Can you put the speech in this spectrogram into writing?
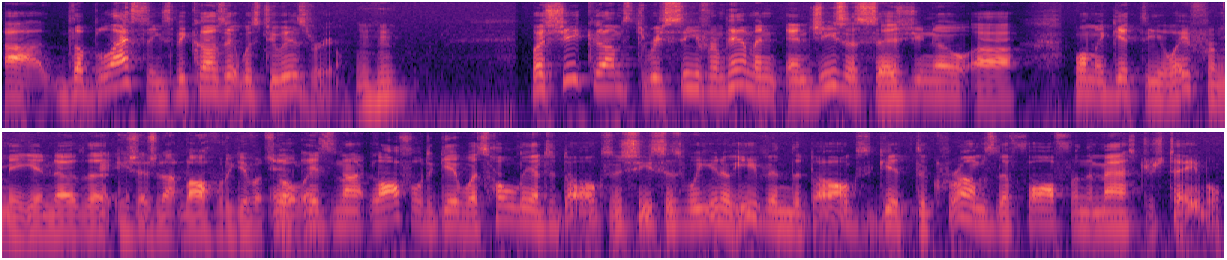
uh, the blessings because it was to Israel. Mm-hmm. But she comes to receive from him, and, and Jesus says, you know, uh, woman, get thee away from me. You know, the, He says it's not lawful to give what's it- holy. it's not lawful to give what's holy unto dogs. And she says, well, you know, even the dogs get the crumbs that fall from the master's table.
